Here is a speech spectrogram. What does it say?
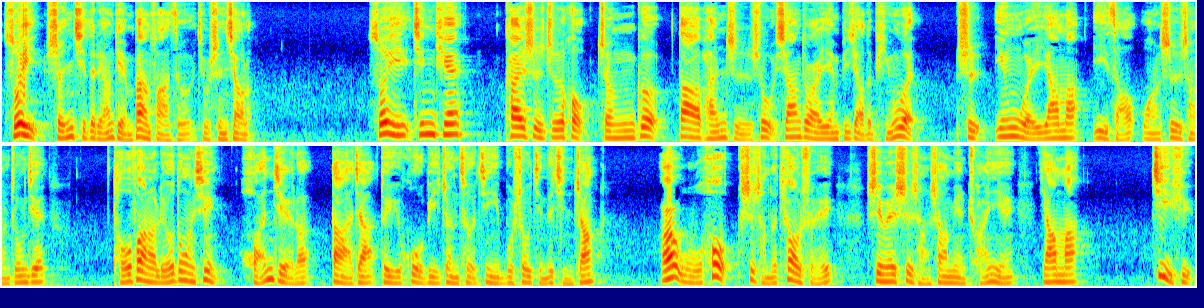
所以神奇的两点半法则就生效了。所以今天开市之后，整个大盘指数相对而言比较的平稳，是因为央妈一早往市场中间投放了流动性，缓解了。大家对于货币政策进一步收紧的紧张，而午后市场的跳水是因为市场上面传言央妈继续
